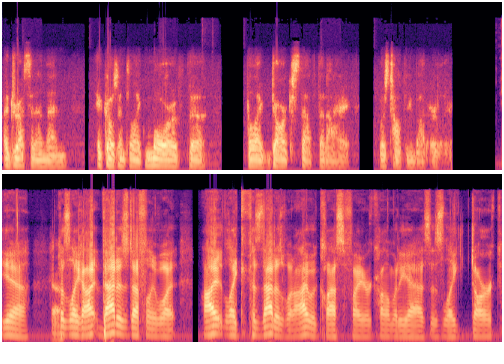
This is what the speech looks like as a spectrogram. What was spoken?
address it, and then it goes into like more of the, the like dark stuff that I was talking about earlier. Yeah, Yeah. because like I that is definitely what I like because that is what I would classify your comedy as is like dark,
